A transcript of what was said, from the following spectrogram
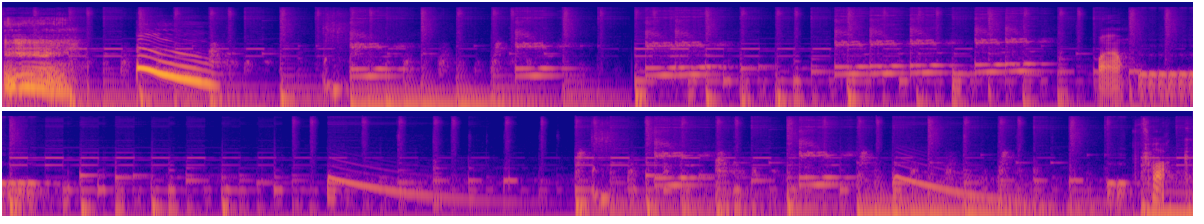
wow. Fuck.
